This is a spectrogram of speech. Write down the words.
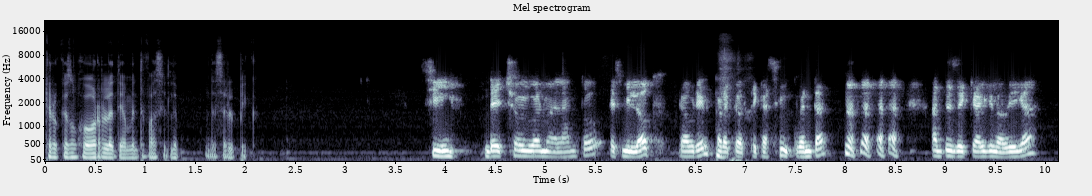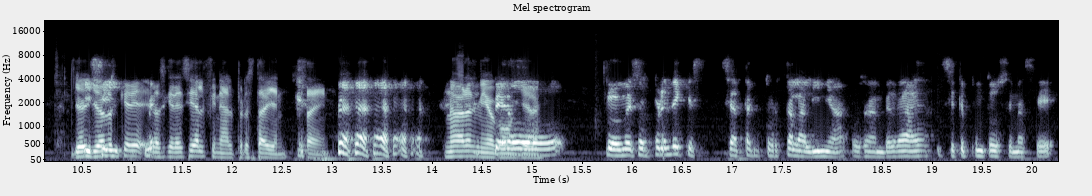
creo que es un juego relativamente fácil de, de hacer el pick. Sí, de hecho, igual me adelanto. Es mi lock, Gabriel, para que lo tengas en cuenta antes de que alguien lo diga. Yo, los, quería, me- los quería decir al final, pero está bien, está bien. No era el mío como quiera. pero, pero me sorprende que sea tan corta la línea. O sea, en verdad, siete puntos se me hace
